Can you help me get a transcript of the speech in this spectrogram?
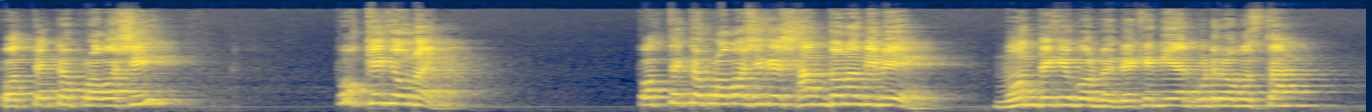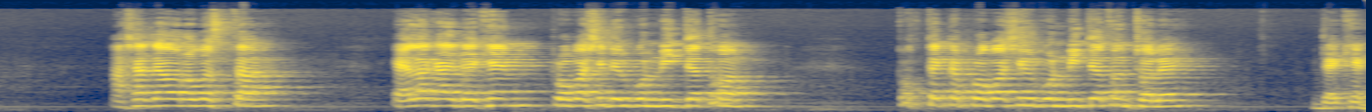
প্রত্যেকটা প্রবাসী পক্ষে কেউ নাই প্রত্যেকটা প্রবাসীকে সান্ত্বনা দিবে, মন থেকে বলবে, দেখেন এয়ারপোর্টের অবস্থা, আসা যাওয়ার অবস্থা, এলাকায় দেখেন প্রবাসীদের উপর নির্যাতন, প্রত্যেকটা প্রবাসীর উপর নির্যাতন চলে, দেখেন।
